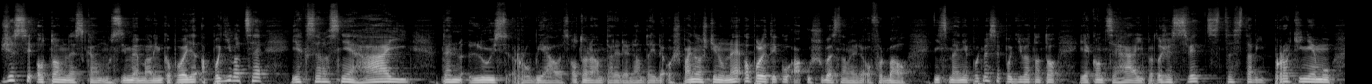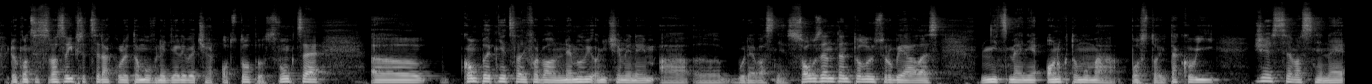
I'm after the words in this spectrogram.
že si o tom dneska musíme malinko povědět a podívat se, jak se vlastně hájí ten Luis Rubiales. O to nám tady jde. Nám tady jde o španělštinu, ne o politiku a už vůbec nám jde o fotbal. Nicméně pojďme se podívat na to, jak on se hájí, protože svět se staví proti němu. Dokonce svazový předseda kvůli tomu v neděli večer odstoupil z funkce. Uh, kompletně celý fotbal nemluví o ničem jiným a uh, bude vlastně souzen tento Luis Rubiales. Nicméně on k tomu má postoj takový, že se vlastně ne,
